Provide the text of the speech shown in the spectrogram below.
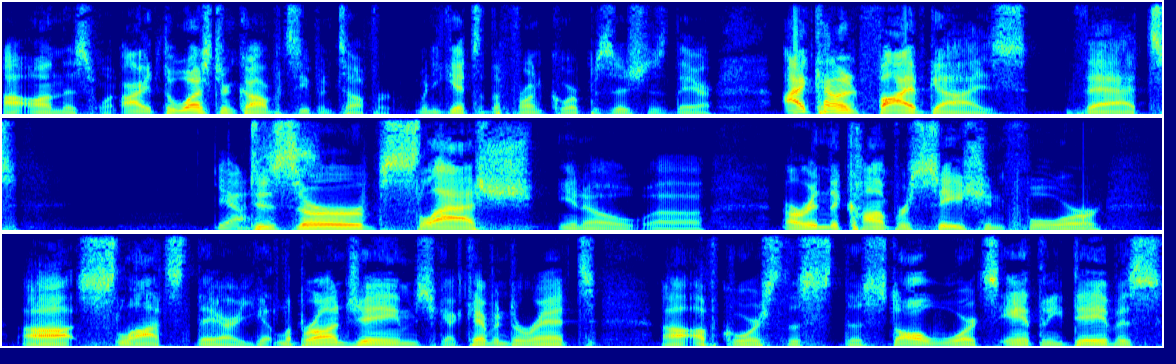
uh, on this one. All right, the Western Conference even tougher when you get to the front court positions there. I counted five guys that yes. deserve slash you know uh, are in the conversation for uh, slots there. You got LeBron James, you got Kevin Durant, uh, of course the the stalwarts, Anthony Davis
